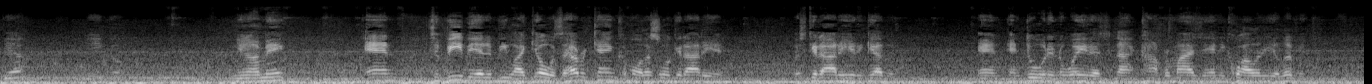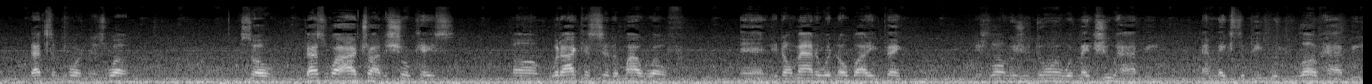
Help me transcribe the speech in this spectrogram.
Yeah? There you go. You know what I mean? And to be there to be like, yo, it's a hurricane, come on, let's all get out of here. Let's get out of here together. And and do it in a way that's not compromising any quality of living. That's important as well. So that's why I try to showcase um, what I consider my wealth. And it don't matter what nobody think. As long as you're doing what makes you happy and makes the people you love happy,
